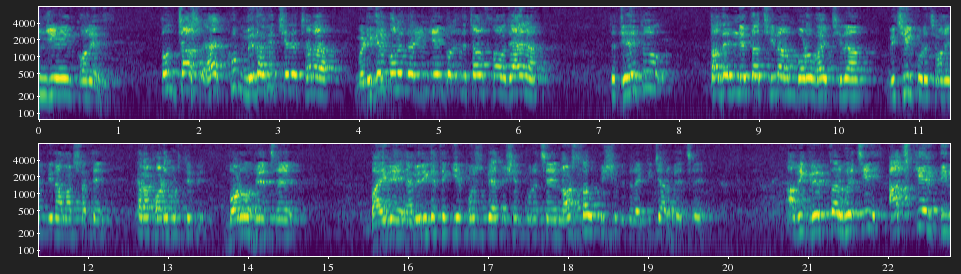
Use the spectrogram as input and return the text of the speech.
ইঞ্জিনিয়ারিং কলেজ তখন চাষ, এক খুব মেধাবী ছেলে ছাড়া মেডিকেল কলেজ আর ইঞ্জিনিয়ারিং কলেজে চান্স পাওয়া যায় না। তো যেহেতু তাদের নেতা ছিলাম, বড় ভাই ছিলাম, মিছিল করেছে অনেকদিন আমার সাথে, এরা পরবর্তী বড় হয়েছে, বাইরে আমেরিকাতে গিয়ে পোস্ট গ্রাজুয়েশন করেছে নর্থ সাউথ বিশ্ববিদ্যালয়ে টিচার হয়েছে। আমি গ্রেপ্তার হয়েছি আজকের দিন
